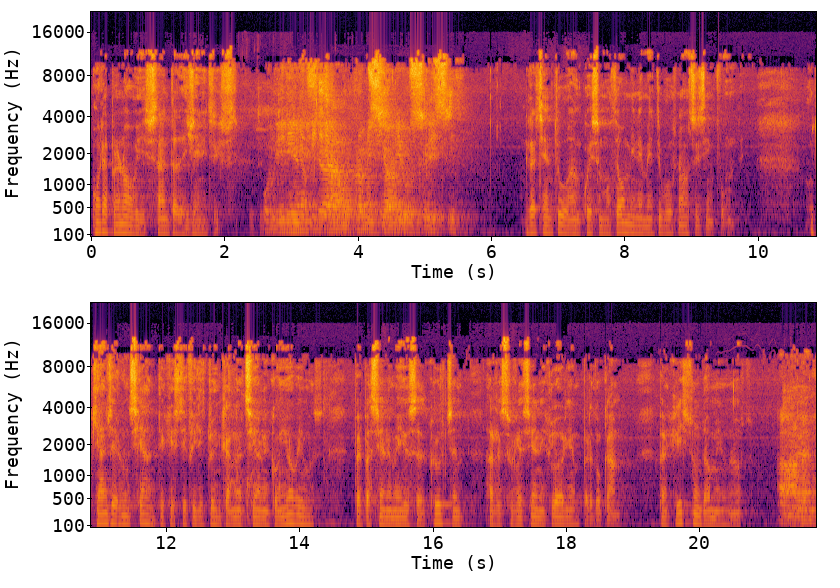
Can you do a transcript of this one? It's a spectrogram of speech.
Ora pro nobis, Santa Dei Genitrix. Udini officiamur promissionibus Christi. Grazie a Tua, anque sumus Domine, mentibus nostris infunde. Ut angelo annunziante, Christi Fili Tua incarnazione coniovimus, per passione meius ad crucem, a resurrezione gloriam predocam. Per Christum Dominum nostrum. Amen.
